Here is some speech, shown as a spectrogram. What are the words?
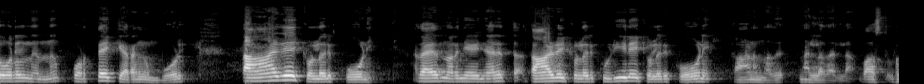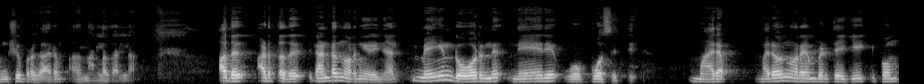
ഡോറിൽ നിന്ന് പുറത്തേക്ക് ഇറങ്ങുമ്പോൾ താഴേക്കുള്ളൊരു കോണി അതായത് എന്ന് പറഞ്ഞു കഴിഞ്ഞാൽ താഴേക്കുള്ളൊരു കുഴിയിലേക്കുള്ളൊരു കോണി കാണുന്നത് നല്ലതല്ല. വാസ്തു ഫംഗ്ഷു പ്രകാരം അത് നല്ലതല്ല. അത് അടുത്തത് രണ്ടെന്ന് പറഞ്ഞു കഴിഞ്ഞാൽ മെയിൻ ഡോറിന് നേരെ ഓപ്പോസിറ്റ് മരം. മരം എന്ന് പറയുമ്പോഴത്തേക്ക് ഇപ്പം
